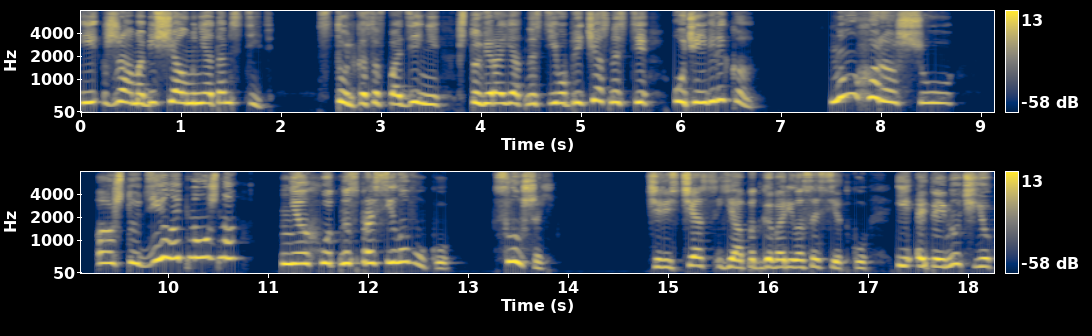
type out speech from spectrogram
И Жам обещал мне отомстить. Столько совпадений, что вероятность его причастности очень велика. Ну, хорошо. А что делать нужно? Неохотно спросила Вуку. «Слушай». Через час я подговорила соседку, и этой ночью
